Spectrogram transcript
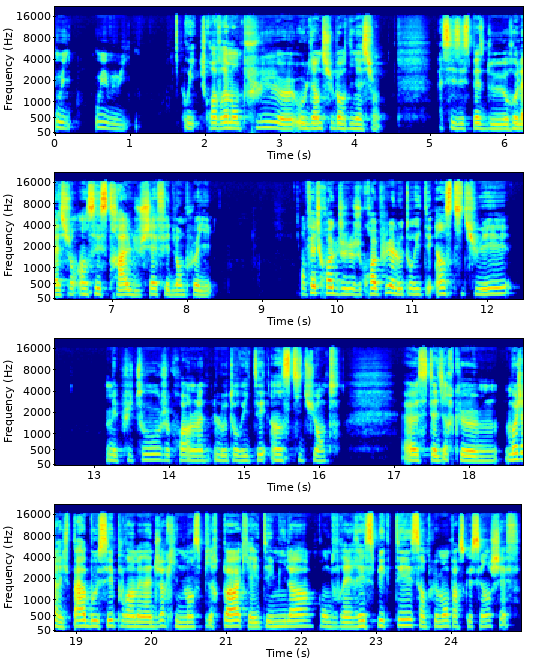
Oui, oui, oui, oui. Oui, je crois vraiment plus euh, aux liens de subordination, à ces espèces de relations ancestrales du chef et de l'employé. En fait, je crois que je, crois plus à l'autorité instituée, mais plutôt, je crois en l'autorité instituante. Euh, c'est-à-dire que moi, j'arrive pas à bosser pour un manager qui ne m'inspire pas, qui a été mis là, qu'on devrait respecter simplement parce que c'est un chef.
